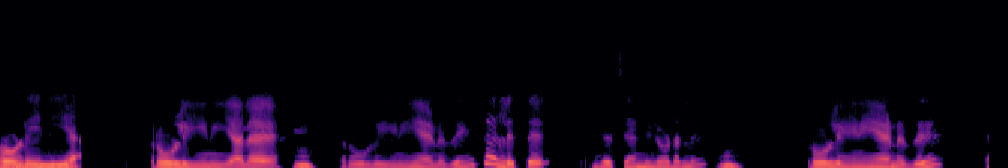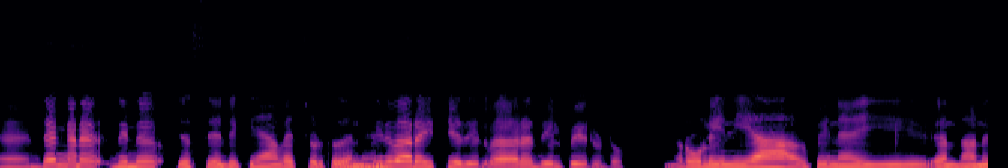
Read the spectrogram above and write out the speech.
റൊളീനിയ. റുളീനിയ അല്ലേ? ആണ് ഇത്. ഇതല്ലേ ജെസിയാനിനോടല്ലേ ഉം. റുളീനിയാണിത് ഇതെങ്ങനെ ഇതിന് ജസ്റ്റിക്ക് ഞാൻ വെച്ചെടുത്തത് തന്നെ ഇതിന് വെറൈറ്റി വേറെ എന്തെങ്കിലും പേരുണ്ടോ? റൊളീനിയ പിന്നെ ഈ എന്താണ്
